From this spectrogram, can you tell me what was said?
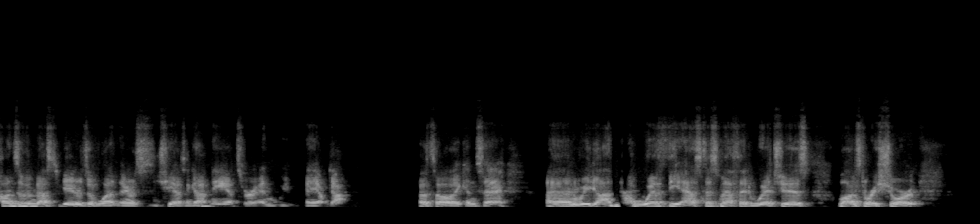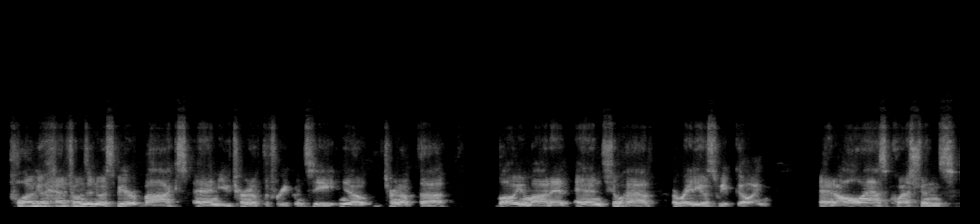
tons of investigators have went there and she hasn't gotten the answer, and we may have gotten. That's all I can say. And we got that with the Estes method, which is long story short, plug headphones into a spirit box and you turn up the frequency. You know, turn up the volume on it, and she'll have a radio sweep going. And I'll ask questions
